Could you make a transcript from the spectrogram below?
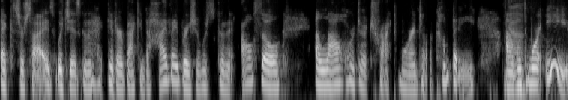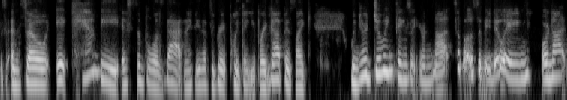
exercise, which is going to get her back into high vibration, which is going to also allow her to attract more into her company uh, Yeah. with more ease. And so it can be as simple as that. And I think that's a great point that you bring up is like when you're doing things that you're not supposed to be doing or not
